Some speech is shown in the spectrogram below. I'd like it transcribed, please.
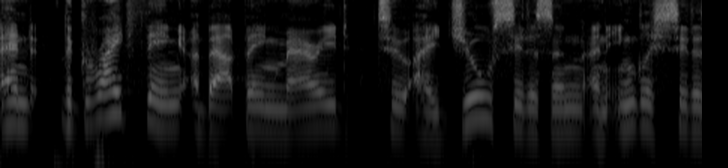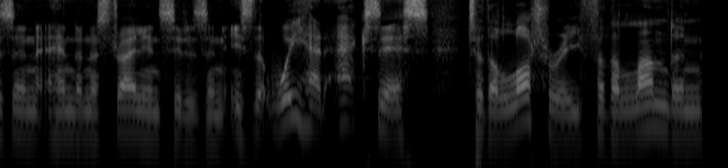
And the great thing about being married to a dual citizen, an English citizen and an Australian citizen, is that we had access to the lottery for the London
